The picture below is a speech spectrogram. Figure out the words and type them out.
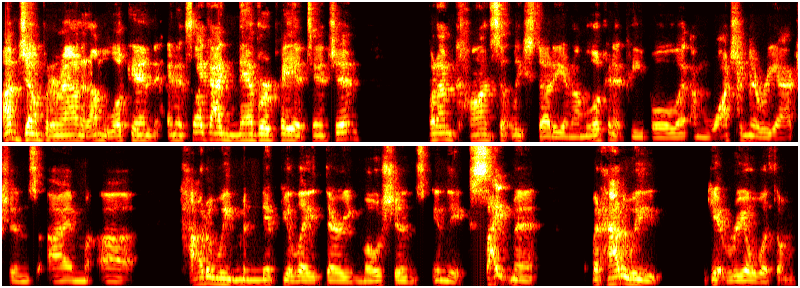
I'm jumping around and I'm looking and it's like I never pay attention but I'm constantly studying. I'm looking at people. I'm watching their reactions. I'm uh, how do we manipulate their emotions in the excitement, but how do we get real with them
